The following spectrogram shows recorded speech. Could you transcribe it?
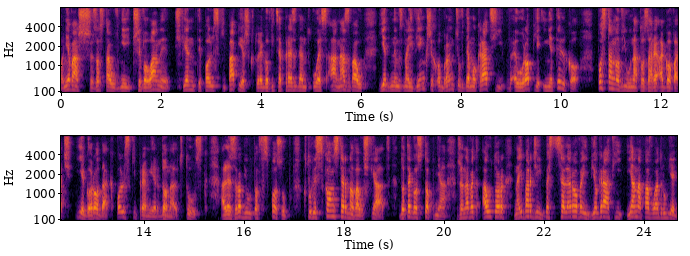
ponieważ został w niej przywołany święty polski papież, którego wiceprezydent USA nazwał jednym z największych obrońców demokracji w Europie i nie tylko, postanowił na to zareagować jego rodak, polski premier Donald Tusk, ale zrobił to w sposób, który skonsternował świat do tego stopnia, że nawet autor najbardziej bestsellerowej biografii Jana Pawła II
